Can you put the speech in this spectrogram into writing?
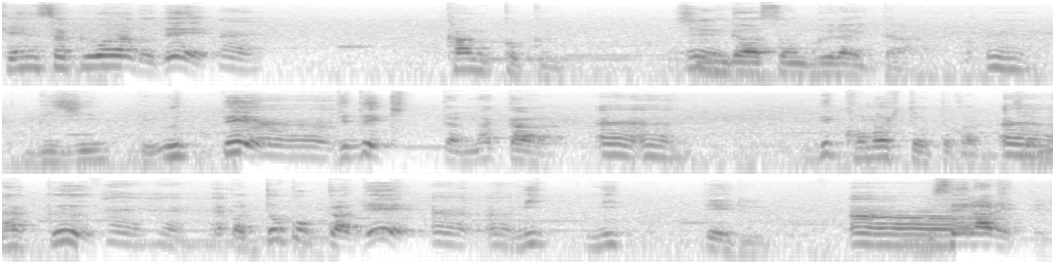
検索ワードではい。韓国シンガーソングライター、うん。美人って打って出てきた中でこの人とかじゃなく、はいやっぱどこかで見見てる。見せられてる。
